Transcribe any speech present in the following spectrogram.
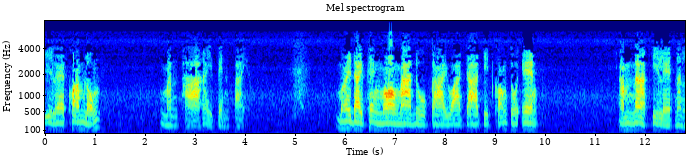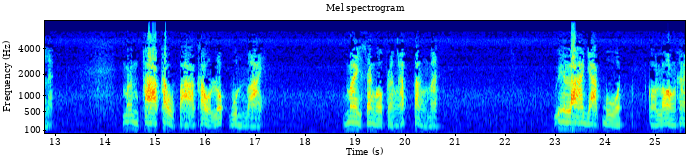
กิเลสความหลง มันพาให้เป็นไป ไม่ได้เพ่งมองมาดูกายวาจาจิตของตัวเองอำนาจกิเลสนั่นแหละ มันพาเข้าป่าเข้าลกวุ่นวาย ไม่สงบระงับตั้งมัน่นเวลาอยากบวชก็ร้องให้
